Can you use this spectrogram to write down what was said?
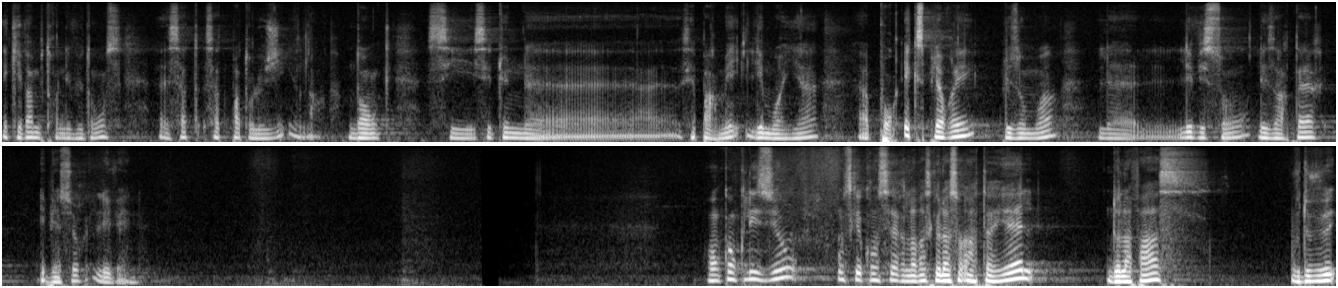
et qui va mettre en évidence euh, cette, pathologie-là. Donc, euh, c'est parmi les moyens euh, pour explorer plus ou moins les vaisseaux, les artères et bien sûr les veines. En conclusion, en ce qui concerne la vasculation artérielle, de la face, vous devez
